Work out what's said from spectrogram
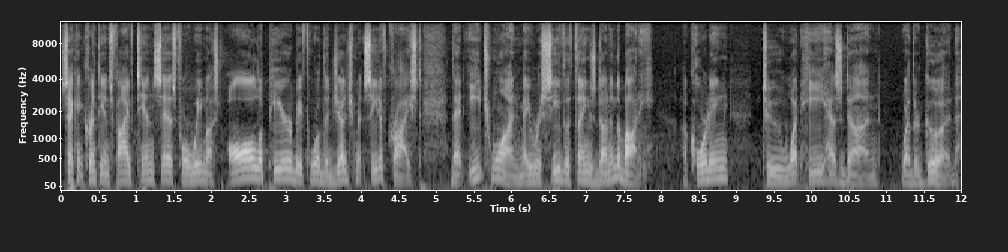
2 Corinthians 5:10 says, "For we must all appear before the judgment seat of Christ, that each one may receive the things done in the body, according to what he has done, whether good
